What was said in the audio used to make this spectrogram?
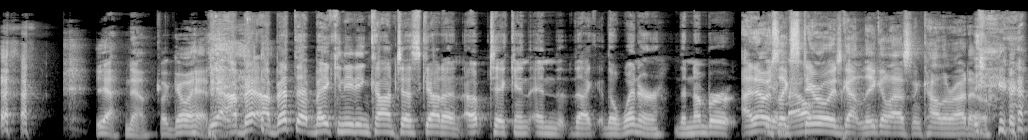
yeah, no, but go ahead. Yeah, I bet I bet that bacon eating contest got an uptick in in the, like the winner, the number. I know the it's like steroids got legalized in Colorado.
